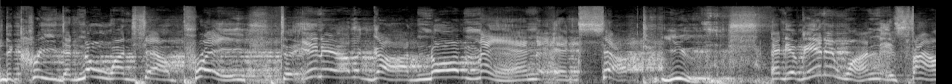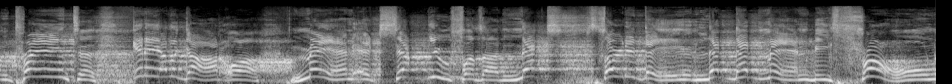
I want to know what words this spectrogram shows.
decree that no one shall pray to any other God nor man except you. And if anyone is found praying to any God or man except you for the next 30 days, let that man be thrown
